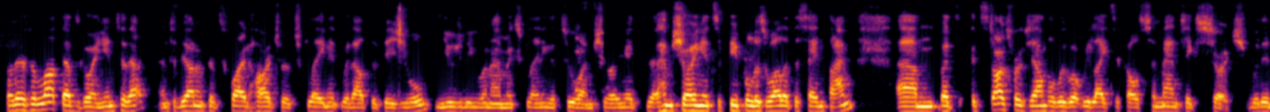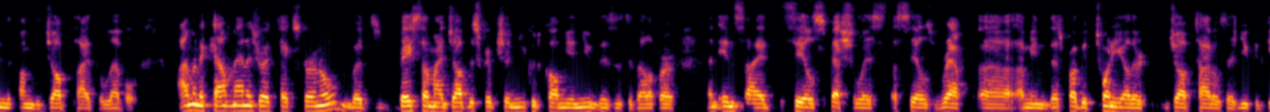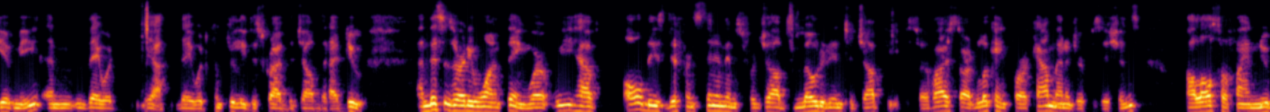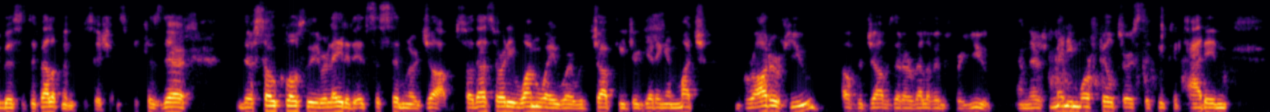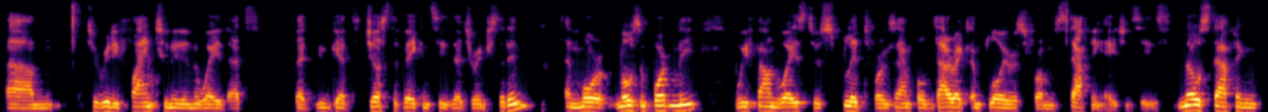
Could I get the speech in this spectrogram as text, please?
So there's a lot that's going into that, and to be honest, it's quite hard to explain it without the visual. Usually, when I'm explaining the tool, I'm showing it. I'm showing it to people as well at the same time. Um, but it starts, for example, with what we like to call semantic search within on the job title level. I'm an account manager at TextKernel, but based on my job description, you could call me a new business developer, an inside sales specialist, a sales rep. Uh, I mean, there's probably 20 other job titles that you could give me, and they would, yeah, they would completely describe the job that I do. And this is already one thing where we have all these different synonyms for jobs loaded into JobFeed. So if I start looking for account manager positions, I'll also find new business development positions because they're they're so closely related, it's a similar job. So that's already one way where with JobFeed, you're getting a much broader view of the jobs that are relevant for you. And there's many more filters that you can add in um, to really fine tune it in a way that that you get just the vacancies that you're interested in. And more, most importantly, we found ways to split, for example, direct employers from staffing agencies. No staffing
